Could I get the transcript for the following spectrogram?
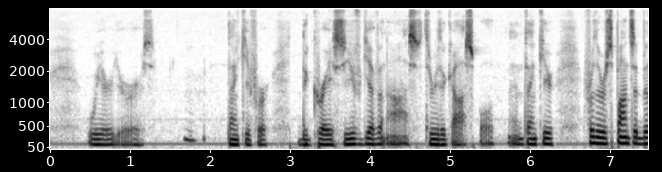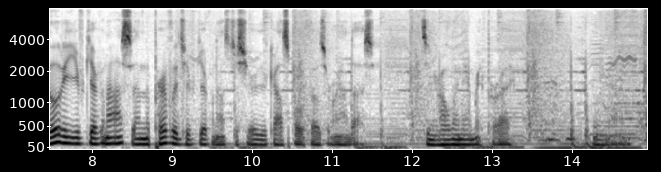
we are yours. Mhm. Thank you for the grace you've given us through the gospel. And thank you for the responsibility you've given us and the privilege you've given us to share your gospel with those around us. It's in your holy name we pray. Amen.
